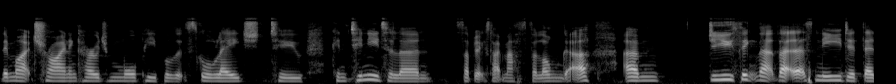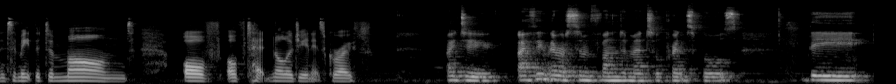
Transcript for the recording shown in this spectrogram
they might try and encourage more people at school age to continue to learn subjects like maths for longer. Um, do you think that, that that's needed then to meet the demand of of technology and its growth? I do. I think there are some fundamental principles. The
